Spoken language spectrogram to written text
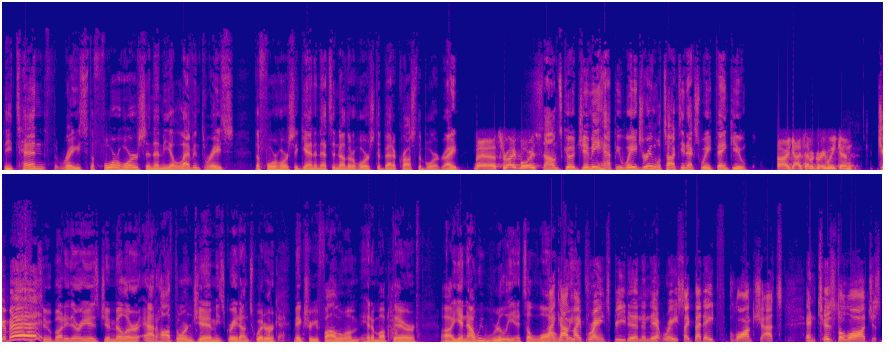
The 10th race, the four horse, and then the 11th race, the four horse again, and that's another horse to bet across the board, right? That's right, boys. Sounds good. Jimmy, happy wagering. We'll talk to you next week. Thank you. All right, guys, have a great weekend. Jimmy! Too, buddy. There he is, Jim Miller at Hawthorne Jim. He's great on Twitter. Okay. Make sure you follow him. Hit him up there. Uh, yeah, now we really, it's a long I got wait. my brains beat in in that race. I bet eight long shots, and Tiz the Law just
